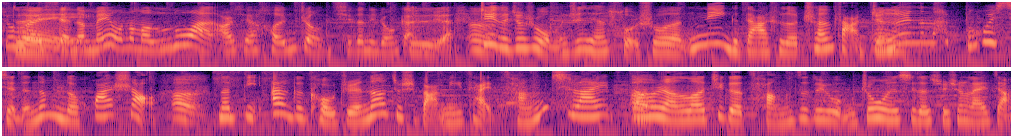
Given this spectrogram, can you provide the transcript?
就会显得没有那么乱，而且很整齐的那种感觉。这个就是我们之前所说的那个大叔的穿法，整个人呢他不会显得那么的花哨。嗯，那第二个口诀呢，就是把迷彩藏起来。当然了，这个“藏”字对于我们中文系的学生来讲，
